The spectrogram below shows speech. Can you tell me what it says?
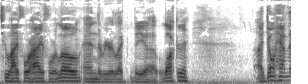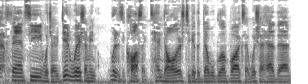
two high, four high, four low, and the rear elect the uh, locker. I don't have that fancy, which I did wish. I mean, what does it cost? Like $10 to get the double glove box. I wish I had that,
